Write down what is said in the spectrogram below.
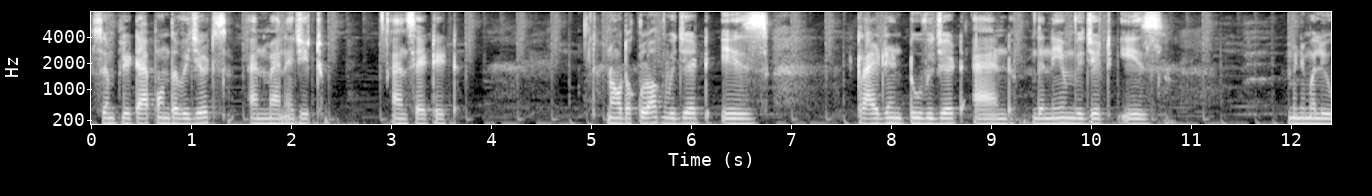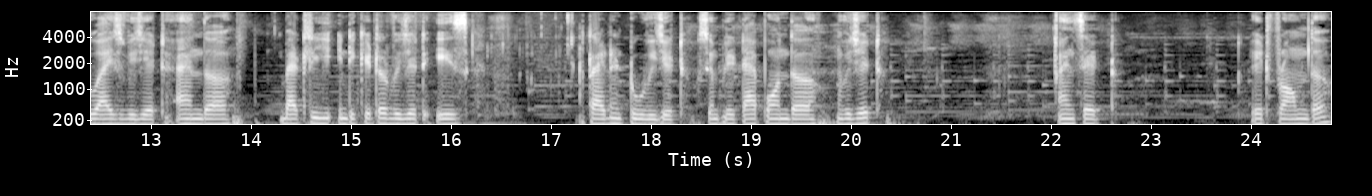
simply tap on the widgets and manage it and set it. Now the clock widget is trident 2 widget and the name widget is minimal UIs widget and the battery indicator widget is trident 2 widget. Simply tap on the widget and set it from the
